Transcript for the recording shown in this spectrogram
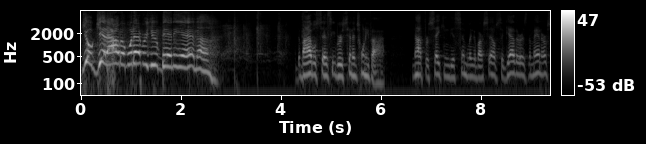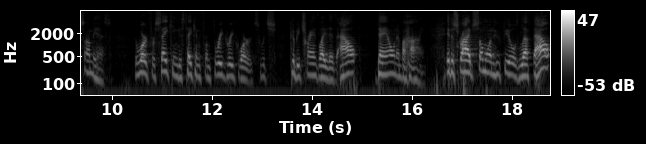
you'll get out of whatever you've been in. Uh, the Bible says, Hebrews 10 and 25, not forsaking the assembling of ourselves together as the manner of some is. The word forsaking is taken from three Greek words, which could be translated as out, down, and behind. It describes someone who feels left out,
